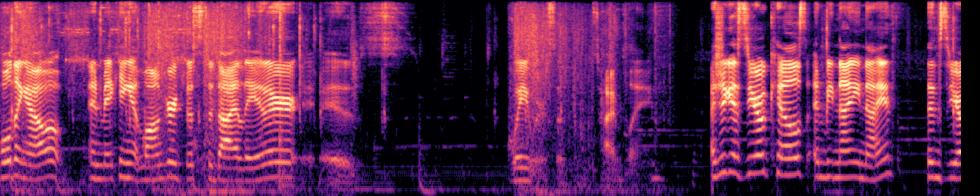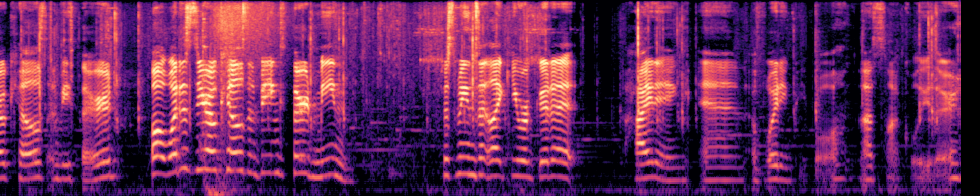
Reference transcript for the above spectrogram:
holding out and making it longer just to die later is way worse than time playing. I should get zero kills and be 99th, then zero kills and be third. Well, what does zero kills and being third mean? Just means that like you were good at hiding and avoiding people. That's not cool either.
